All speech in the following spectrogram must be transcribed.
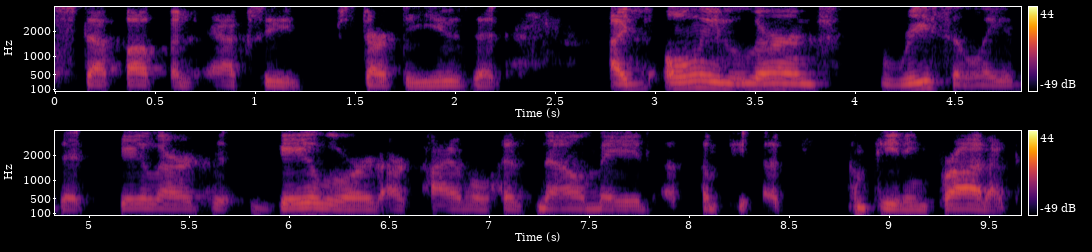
step up and actually start to use it. I only learned recently that Gaylord, Gaylord Archival has now made a, comp a competing product.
